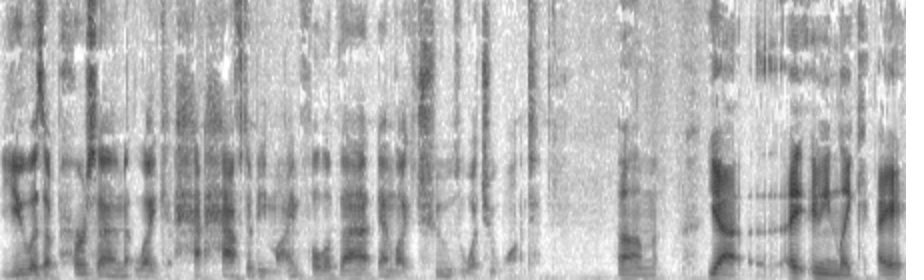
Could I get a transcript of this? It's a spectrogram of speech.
you as a person like ha- have to be mindful of that and like choose what you want um, Yeah, I, I mean, like I,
